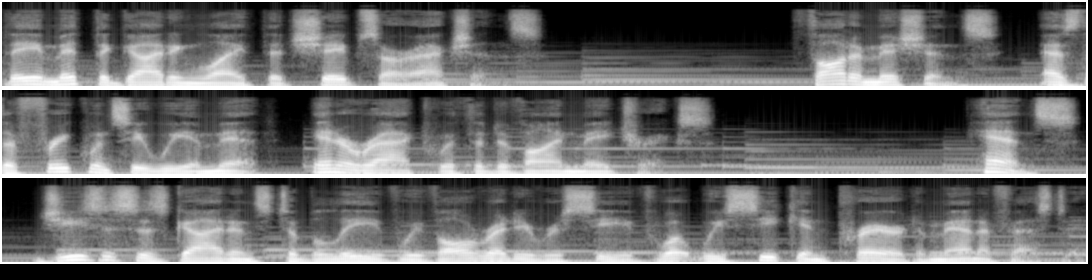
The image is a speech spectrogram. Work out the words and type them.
They emit the guiding light that shapes our actions. Thought emissions, as the frequency we emit, interact with the divine matrix. Hence, Jesus' guidance to believe we've already received what we seek in prayer to manifest it.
